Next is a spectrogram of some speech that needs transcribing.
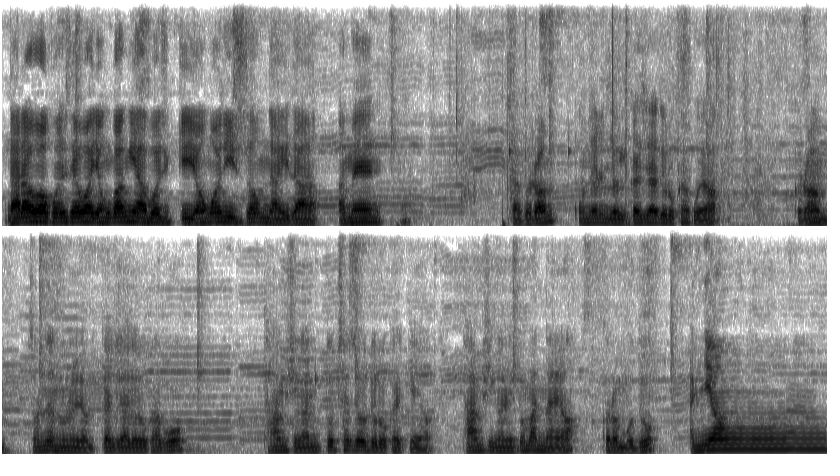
나라와 권세와 영광이 아버지께 영원히 있사옵나이다. 아멘. 자 그럼 오늘은 여기까지 하도록 하고요. 그럼 저는 오늘 여기까지 하도록 하고 다음 시간에 또 찾아오도록 할게요. 다음 시간에 또 만나요. 그럼 모두 안녕.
